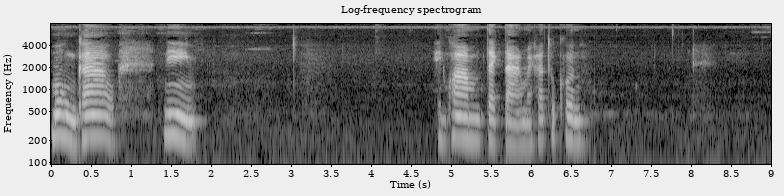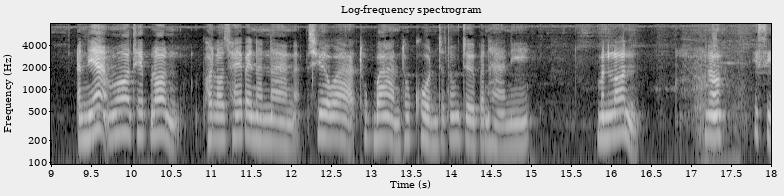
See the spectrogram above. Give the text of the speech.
หม้อหุงข้าว นี่ เห็นความแตกต่างไหมคะทุกคน อันเนี้ยหม้อเทฟลอนพอเราใช้ไปนานๆอะ เชื่อว่าทุกบ้านทุกคนจะต้องเจอปัญหานี้ มันล่อน เนาะไอสี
